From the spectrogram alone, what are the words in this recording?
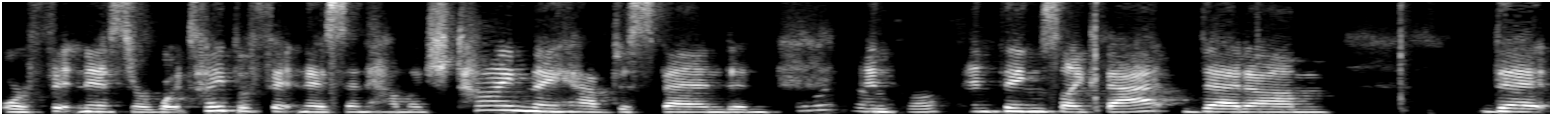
or fitness or what type of fitness and how much time they have to spend and and, and things like that that um that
